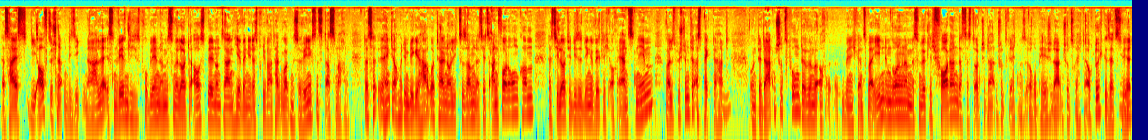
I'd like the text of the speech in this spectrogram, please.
Das heißt, die aufzuschnappen, die Signale, ist ein wesentliches Problem. Da müssen wir Leute ausbilden und sagen, hier, wenn ihr das privat halten wollt, müsst ihr wenigstens das machen. Das hängt ja auch mit dem BGH-Urteil neulich zusammen, dass jetzt Anforderungen kommen, dass die Leute diese Dinge wirklich auch ernst nehmen, weil es bestimmte Aspekte hat. Mhm. Und der Datenschutzpunkt, da würden wir auch, bin ich ganz bei Ihnen im Grunde genommen, müssen wirklich fordern, dass das deutsche Datenschutzrecht und das europäische Datenschutzrecht da auch durchgesetzt wird,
